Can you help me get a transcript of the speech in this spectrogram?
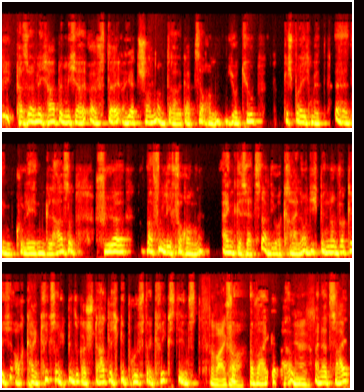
Ich persönlich habe mich ja öfter jetzt schon, und da gab es auch ein YouTube-Gespräch mit äh, dem Kollegen Glasel, für Waffenlieferungen eingesetzt an die Ukraine. Und ich bin nun wirklich auch kein Kriegs- ich bin sogar staatlich geprüfter Kriegsdienstverweigerer. Verweigerer. Ja. Einer Zeit,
